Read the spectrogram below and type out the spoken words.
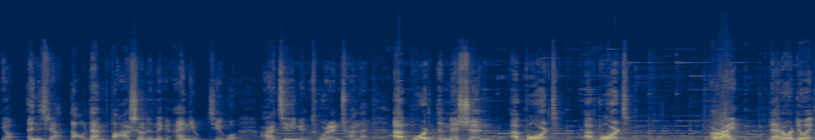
要摁下导弹发射的那个按钮，结果耳机里面突然传来 Abort the mission, abort, abort. All right, that will do it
